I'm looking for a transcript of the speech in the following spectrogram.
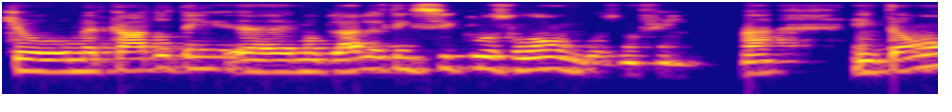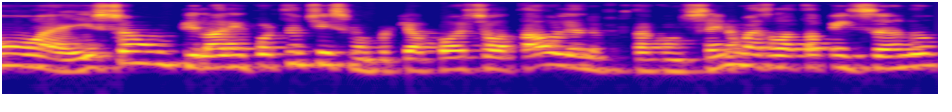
que o mercado tem, é, imobiliário tem ciclos longos, no fim. Né? Então, é, isso é um pilar importantíssimo, porque a Porsche está olhando o que está acontecendo, mas ela está pensando,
